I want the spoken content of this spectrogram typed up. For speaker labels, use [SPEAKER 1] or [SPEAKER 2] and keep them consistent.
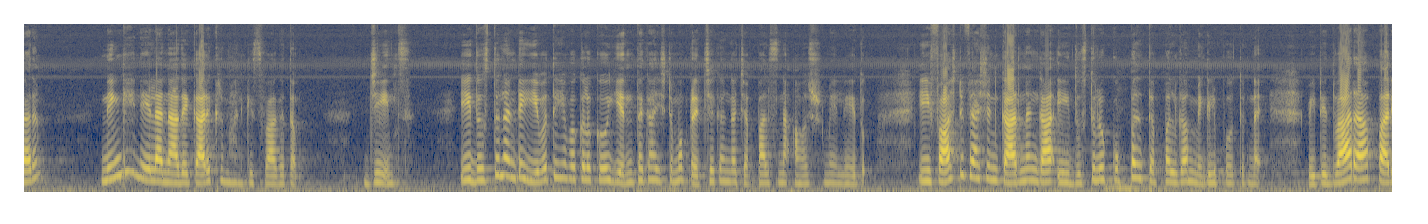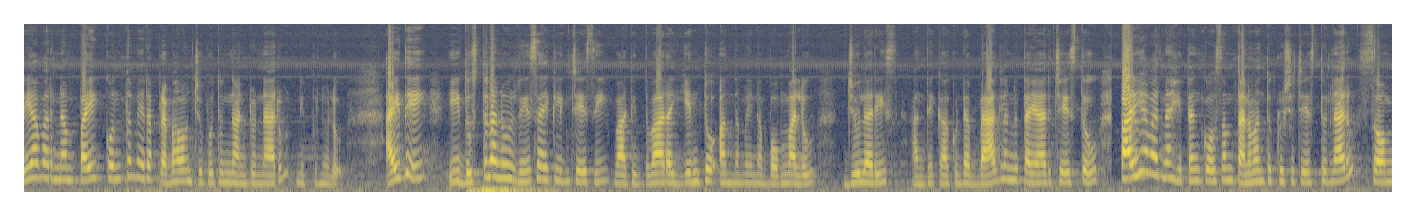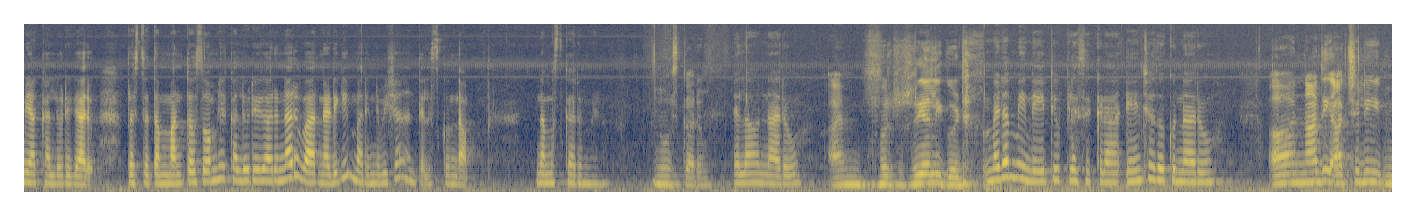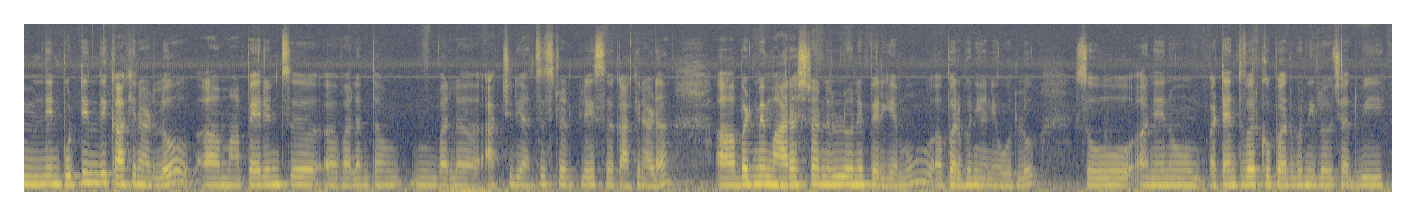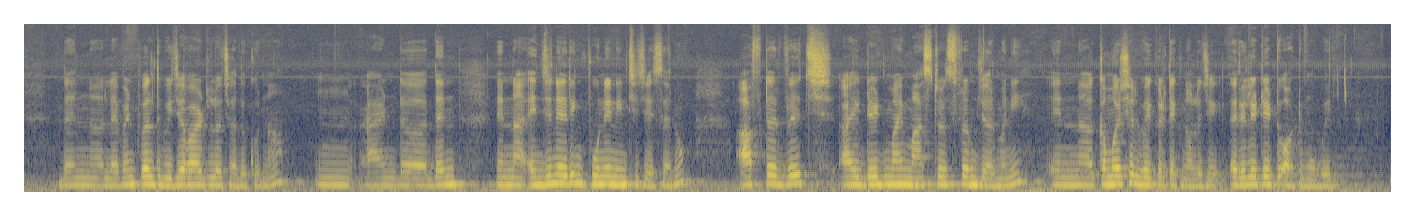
[SPEAKER 1] నమస్కారం. నింగి నేల నాదే కార్యక్రమానికి స్వాగతం. జీన్స్ ఈ దుస్తులంటే యువతి యువకులకు ఎంతగా ఇష్టమో ప్రత్యేకంగా చెప్పాల్సిన అవసరమే లేదు. ఈ ఫాస్ట్ ఫ్యాషన్ కారణంగా ఈ దుస్తులు కుప్పలు తెప్పలుగా మిగిలిపోతున్నాయి. వీటి ద్వారా పర్యావరణంపై కొంతమేర ప్రభావం చూపుతుందంటున్నారు నిపుణులు. అయితే ఈ దుస్తులను రీసైక్లింగ్ చేసి వాటి ద్వారా ఎంతో అందమైన బొమ్మలు జ్యువెలరీస్ అంతేకాకుండా బ్యాగ్లను తయారు చేస్తూ పర్యావరణ హితం కోసం తనవంతు కృషి చేస్తున్నారు సౌమ్య కల్లూరి గారు. ప్రస్తుతం మనతో సౌమ్య కల్లూరి గారు ఉన్నారు వారిని అడిగి మరిన్ని విషయాలను తెలుసుకుందాం. నమస్కారం మేడం.
[SPEAKER 2] నమస్కారం.
[SPEAKER 1] ఎలా ఉన్నారు?
[SPEAKER 2] ఐఎమ్ రియలీ గుడ్
[SPEAKER 1] మేడం మీ నేటివ్ ప్లేస్ ఎక్కడ? ఏం చదువుకున్నారు?
[SPEAKER 2] నాది యాక్చువల్లీ నేను పుట్టింది కాకినాడలో. మా పేరెంట్స్ వాళ్ళంతా వాళ్ళ actually ancestral place Kakinada. But మేము మహారాష్ట్రలోనే పెరిగాము పర్భని అనే ఊర్లో. సో నేను టెన్త్ వరకు పర్భనిలో చదివి దెన్ లెవెన్ ట్వెల్త్ విజయవాడలో చదువుకున్నా. అండ్ దెన్ నేను నా ఇంజనీరింగ్ పూణే నుంచి చేశాను. After which I did my masters from Germany in commercial vehicle technology related to automobile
